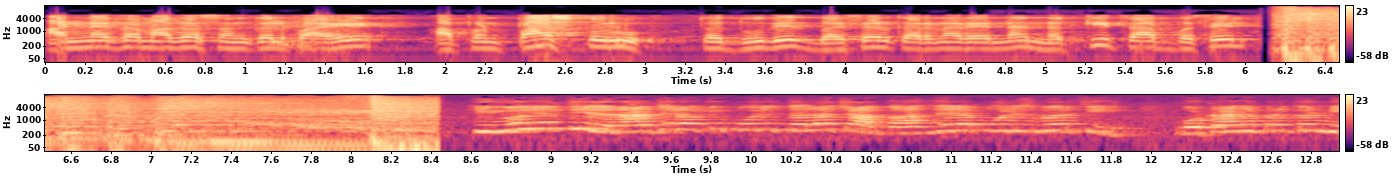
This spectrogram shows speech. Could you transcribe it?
आणण्याचा माझा संकल्प आहे आपण पास करू तर दुधेत भसळ करणाऱ्यांना नक्की चाप बसेल. पोलीस दलाच्या गाजलेल्या पोलीस भरती घोटाळ्याप्रकरणी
